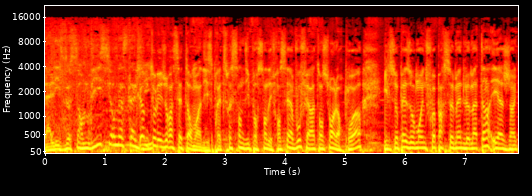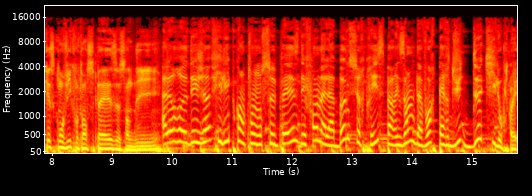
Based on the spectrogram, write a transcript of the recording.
La liste de Sandy sur Nostalgie. Comme tous les jours à 7h10, près de 70% des Français avouent faire attention à leur poids. Ils se pèsent au moins une fois par semaine le matin et à jeun. Qu'est-ce qu'on vit quand on se pèse, Sandy? Alors euh, déjà, Philippe, quand on se pèse, des fois on a la bonne surprise, par exemple, d'avoir perdu 2 kilos. Oui.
